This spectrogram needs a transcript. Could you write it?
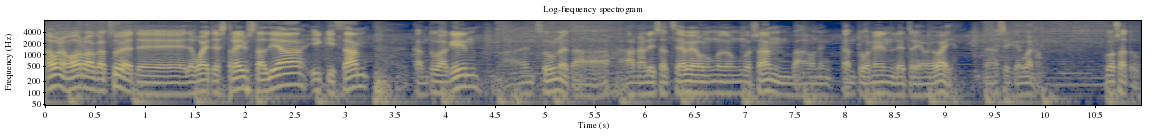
Da bueno, ba, hor bakatzuet, e, The White Stripes taldia, Iki Thump, kantuakin, ba, entzun eta analizatzea be ongo esan, ba, honen kantu honen letria be bai. Así que bueno, gozatu.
